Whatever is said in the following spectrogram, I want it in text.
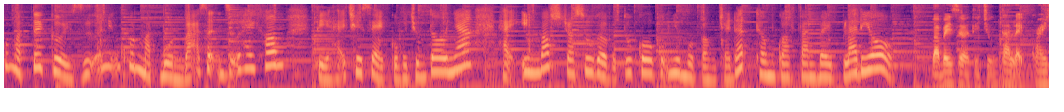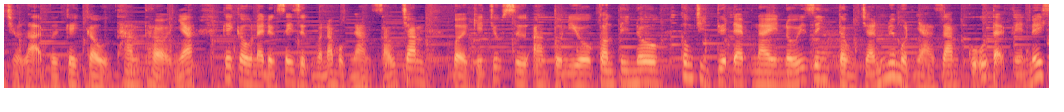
khuôn mặt tươi cười giữa những khuôn mặt buồn bã giận dữ hay không thì hãy chia sẻ cùng với chúng tôi nhé. Hãy inbox cho Sugar và Tuko cũng như một vòng trái đất thông qua fanpage Pladio. Và bây giờ thì chúng ta lại quay trở lại với cây cầu than thở nhé. Cây cầu này được xây dựng vào năm 1600 bởi kiến trúc sư Antonio Contino. Công trình tuyệt đẹp này nối dinh tổng trấn với một nhà giam cũ tại Phoenix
